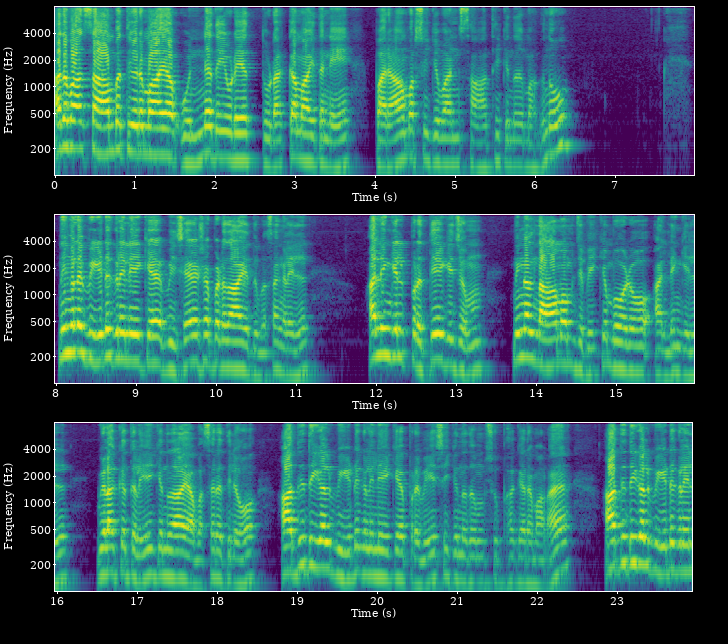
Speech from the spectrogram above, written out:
അഥവാ സാമ്പത്തികപരമായ ഉന്നതിയുടെ തുടക്കമായി തന്നെ പരാമർശിക്കുവാൻ സാധിക്കുന്നതുമാകുന്നു. നിങ്ങളുടെ വീടുകളിലേക്ക് വിശേഷപ്പെട്ടതായ ദിവസങ്ങളിൽ അല്ലെങ്കിൽ പ്രത്യേകിച്ചും നിങ്ങൾ നാമം ജപിക്കുമ്പോഴോ അല്ലെങ്കിൽ വിളക്ക് തെളിയിക്കുന്നതായ അവസരത്തിലോ അതിഥികൾ വീടുകളിലേക്ക് പ്രവേശിക്കുന്നതും ശുഭകരമാണ്. അതിഥികൾ വീടുകളിൽ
